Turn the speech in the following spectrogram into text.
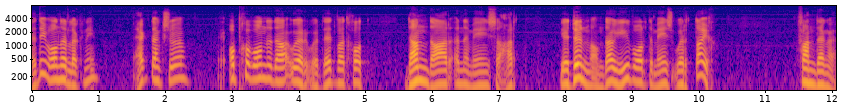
Dit is wonderlik nie, ek denk so, opgewonde daar oor, oor dit wat God dan daar in die mense hart jy doen, maar omdat hier word die mens oortuig van dinge,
